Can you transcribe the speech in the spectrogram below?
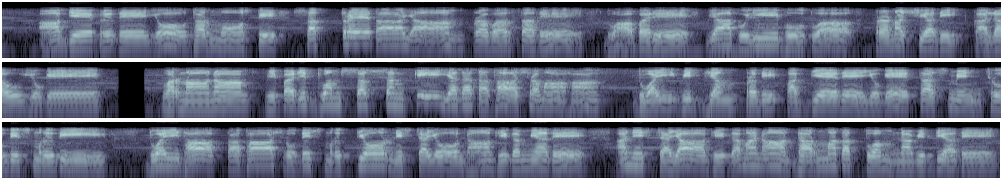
आद्ये कृते यो धर्मोऽस्ति सत्रेतायां प्रवर्तते। द्वापरे व्याकुलीभूत्वा प्रणश्यति कलौ युगे। वर्णानां विपरिध्वंसङ्कीयद तथाश्रमाः। द्वैविध्यं प्रतिपद्येदे युगे तस्मिन् श्रुतिस्मृती। तथा श्रुतिस्मृत्योर्निश्चयो नाधिगम्यते अनिश्चयाधिगमनाद्धर्मतत्त्वं न विद्यते।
